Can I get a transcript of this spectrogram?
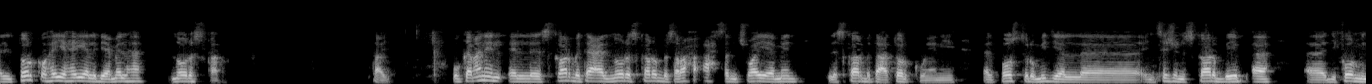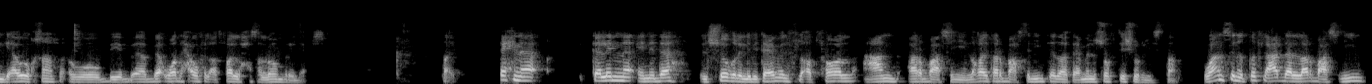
التوركو هي هي اللي بيعملها نورس كارول طيب. وكمان ال scar بتاع النورس كارول بصراحة أحسن شوية من ال scar بتاع توركو يعني ال posteromedial incision scar بيبقى deforming قوي وخصوصا وبيبقى واضح قوي في الأطفال اللي حصل لهم relapse طيب. إحنا اتكلمنا إن ده الشغل اللي بيتعمل في الأطفال عند أربع سنين. لغاية أربع سنين تقدر تعمل له soft tissue طبعا once إن الطفل عدى الأربع سنين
